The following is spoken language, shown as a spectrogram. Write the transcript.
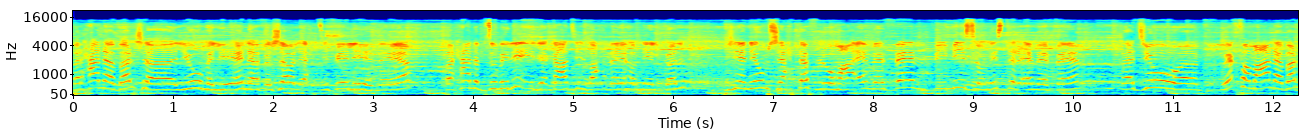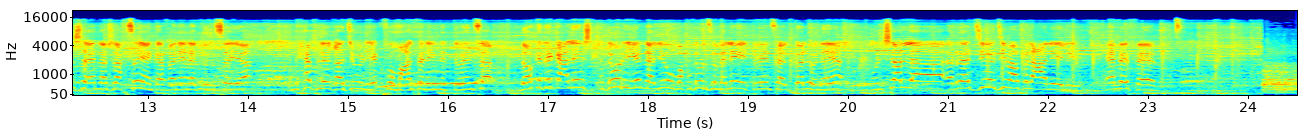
فرحانة برشا اليوم اللي أنا في الجو الاحتفالي هذايا فرحانة بزملائي اللي قاعدين بحذايا هنا الكل. جينا اليوم باش نحتفلوا مع MFM في Miss و Mister MFM راديو ويقفوا معنا برشا أنا شخصيا كفنانة تونسية. نحب الراديو اللي يقفوا مع الفنانين التوانسه donc هذاك علاش حضوري هنا اليوم وحضور زملائي التوانسه الكل هنا وإن شاء الله الراديو ديما في العلالي MFM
